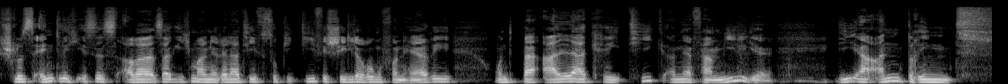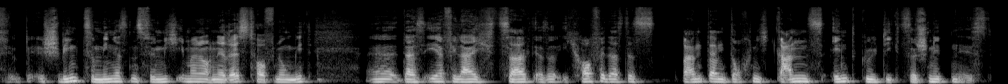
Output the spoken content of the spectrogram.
schlussendlich ist es aber, sage ich mal, eine relativ subjektive Schilderung von Harry und bei aller Kritik an der Familie die er anbringt, schwingt zumindest für mich immer noch eine Resthoffnung mit, äh, dass er vielleicht sagt, also ich hoffe, dass das Band dann doch nicht ganz endgültig zerschnitten ist.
